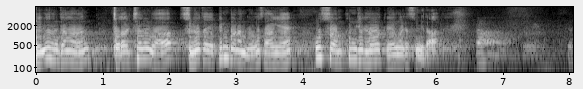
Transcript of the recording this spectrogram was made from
이 현장은 조달청과 수요자의 빈번한 요구사항에 우수한 품질로 대응을 했습니다. 하나, 둘, 셋.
